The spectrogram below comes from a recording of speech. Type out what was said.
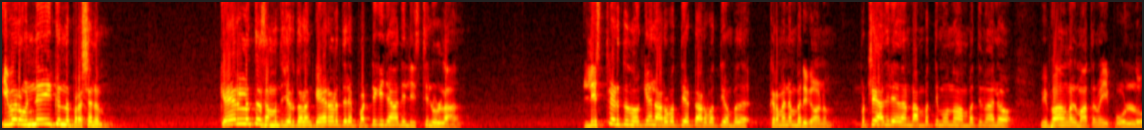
ഇവർ ഉന്നയിക്കുന്ന പ്രശ്നം കേരളത്തെ സംബന്ധിച്ചിടത്തോളം കേരളത്തിലെ പട്ടികജാതി ലിസ്റ്റിലുള്ള ലിസ്റ്റ് എടുത്ത് നോക്കിയാൽ അറുപത്തിയെട്ട് അറുപത്തിയൊമ്പത് ക്രമനമ്പർ കാണും. പക്ഷേ അതിലേതാണ്ട് അമ്പത്തിമൂന്നോ അമ്പത്തിനാലോ വിഭാഗങ്ങൾ മാത്രമേ ഇപ്പോൾ ഉള്ളൂ.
